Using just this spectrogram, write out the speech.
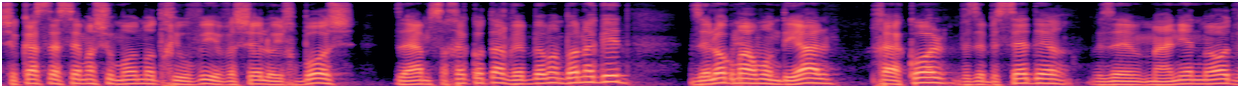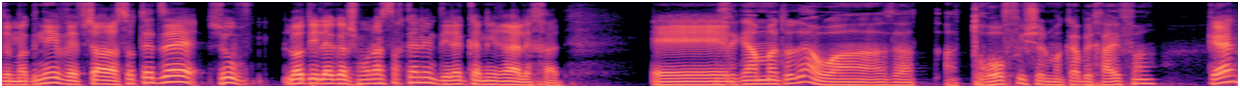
שקאסה יעשה משהו מאוד מאוד חיובי, יבשל או יכבוש, זה היה משחק אותה, ובוא נגיד, זה לא גמר מונדיאל, אחרי הכל, וזה בסדר, וזה מעניין מאוד ומגניב, ואפשר לעשות את זה. שוב, לא דילג על שמונה שחקנים, דילג כנראה על אחד. אה, זה גם, אתה יודע, הוא זה הטרופי של מכבי חיפה, כן?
